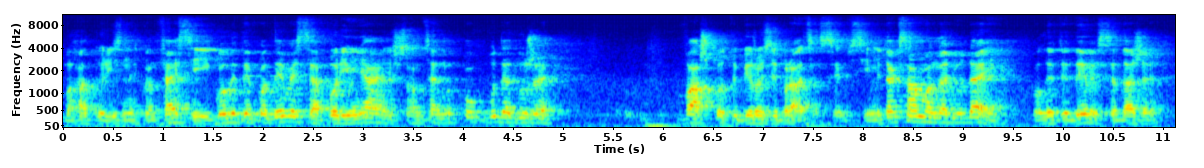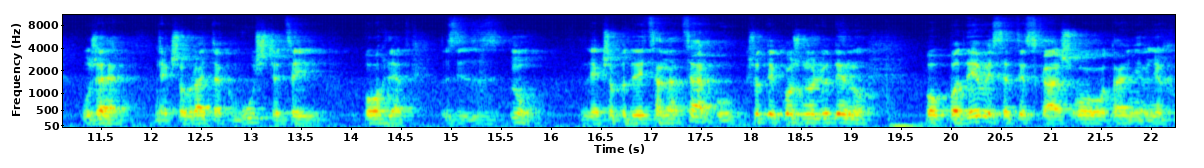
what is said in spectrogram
багато різних конфесій. І коли ти подивишся, порівняєш там це, ну буде дуже важко тобі розібратися з цим всім. І так само на людей, коли ти дивишся, навіть уже, якщо брати так вужче цей погляд, ну, якщо подивитися на церкву, якщо ти кожну людину подивишся, ти скажеш, о, та ні, в них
